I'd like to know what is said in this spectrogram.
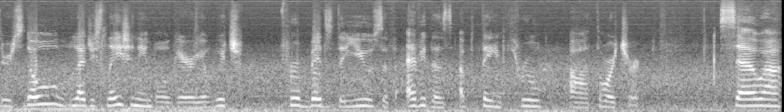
there is no legislation in Bulgaria which forbids the use of evidence obtained through uh, torture. So, uh,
